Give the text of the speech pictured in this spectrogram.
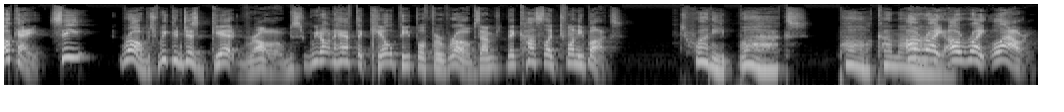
Okay, see? Robes. We can just get robes. We don't have to kill people for robes. I'm, they cost like 20 bucks. 20 bucks? Paul, come on. All right, all right, Lowry.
